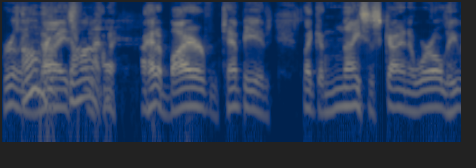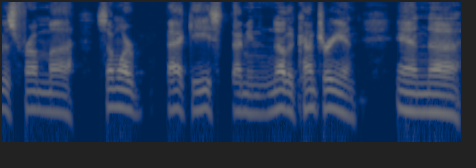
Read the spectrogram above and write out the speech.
Really Oh my nice. God. I, I had a buyer from Tempe, like the nicest guy in the world. He was from uh, somewhere back east. I mean, another country, and and uh,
